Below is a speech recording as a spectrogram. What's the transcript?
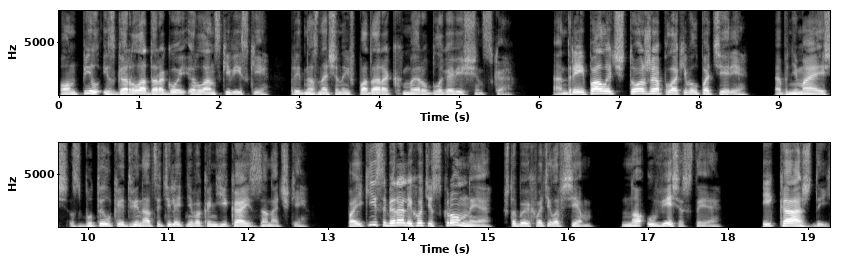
он пил из горла дорогой ирландский виски, предназначенный в подарок мэру Благовещенска. Андрей Палыч тоже оплакивал потери, обнимаясь с бутылкой двенадцатилетнего коньяка из заначки. Пайки собирали хоть и скромные, чтобы хватило всем, но увесистые. И каждый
